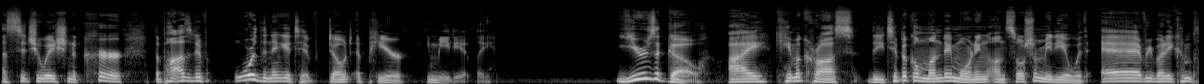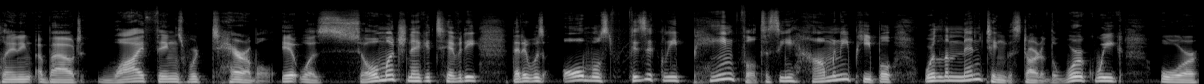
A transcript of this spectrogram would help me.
a situation occur, the positive or the negative don't appear immediately. Years ago, I came across the typical Monday morning on social media with everybody complaining about why things were terrible. It was so much negativity that it was almost physically painful to see how many people were lamenting the start of the work week or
